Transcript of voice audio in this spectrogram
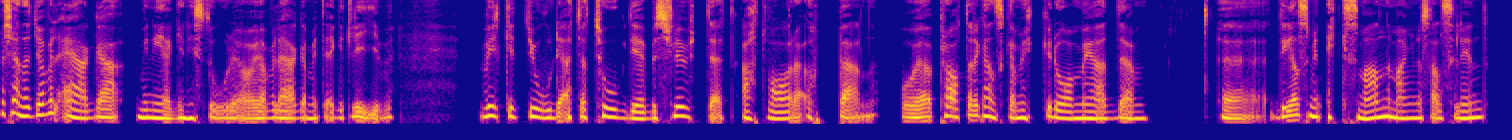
jag kände att jag vill äga min egen historia och jag vill äga mitt eget liv. Vilket gjorde att jag tog det beslutet att vara öppen. Och jag pratade ganska mycket då med eh, Eh, dels min exman Magnus Alselind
